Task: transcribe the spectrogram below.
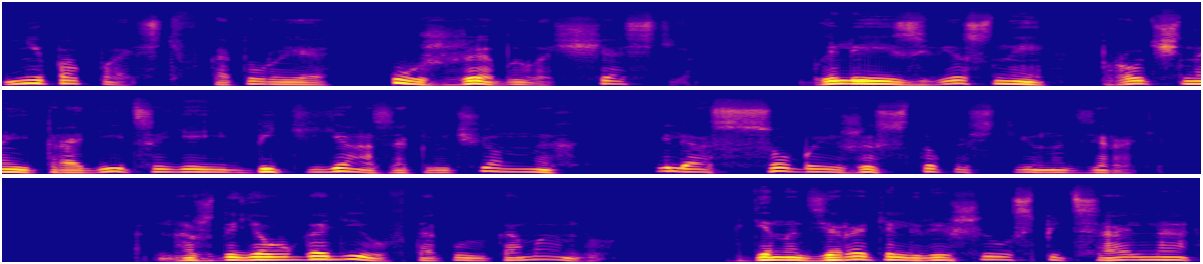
не попасть в которые уже было счастьем, были известны прочной традицией битья заключенных или особой жестокостью надзирателей. Однажды я угодил в такую команду, где надзиратель решил специально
